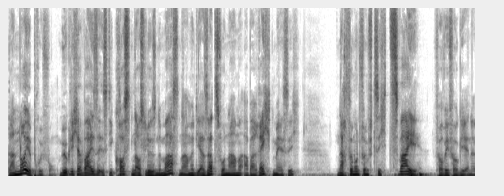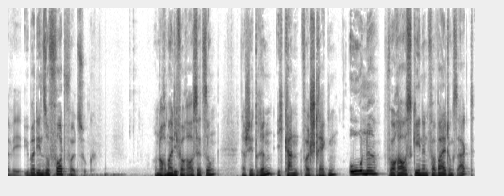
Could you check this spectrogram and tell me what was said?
Dann neue Prüfung. Möglicherweise ist die kostenauslösende Maßnahme, die Ersatzvornahme, aber rechtmäßig nach 55.2 VWVG NRW über den Sofortvollzug. Und nochmal die Voraussetzung. Da steht drin, ich kann vollstrecken ohne vorausgehenden Verwaltungsakt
